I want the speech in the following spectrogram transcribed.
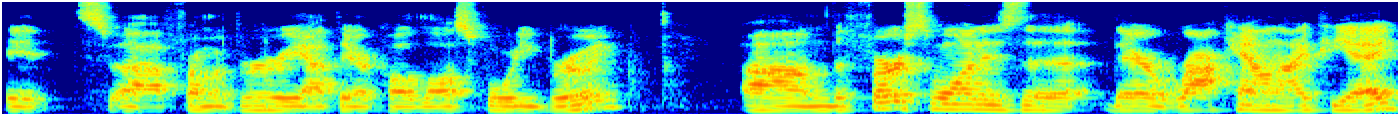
it's uh, from a brewery out there called Lost Forty Brewing. Um, the first one is the their Rockhound IPA.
